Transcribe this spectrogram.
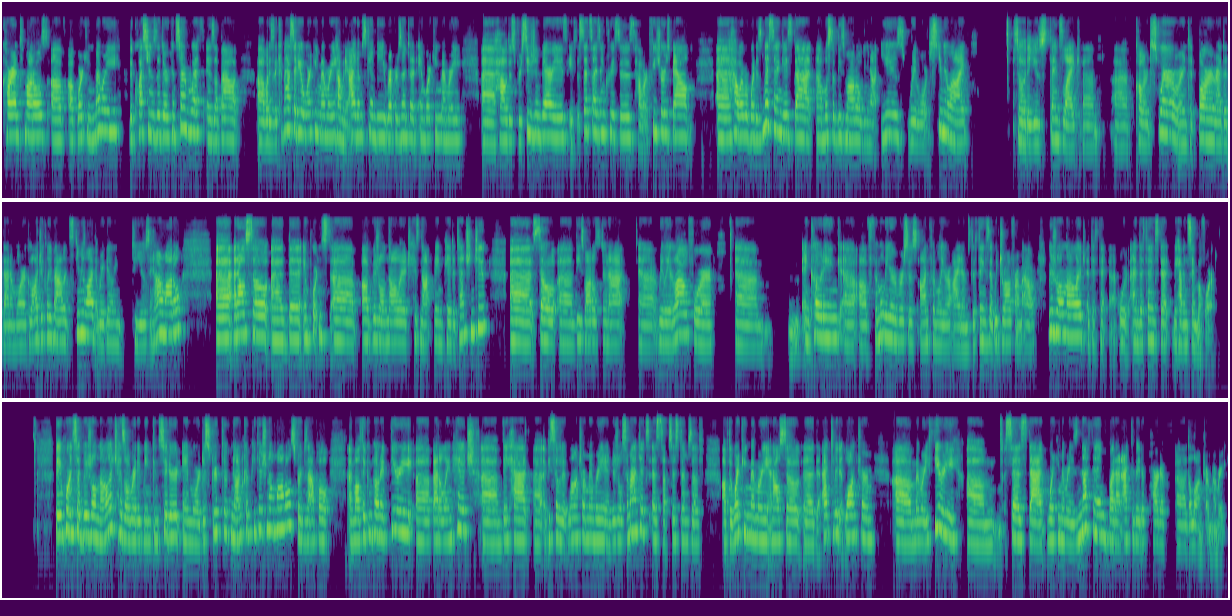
current models of, of working memory, the questions that they're concerned with is about uh, what is the capacity of working memory, how many items can be represented in working memory, uh, how this precision varies, if the set size increases, how are features bound. Uh, however, what is missing is that uh, most of these models do not use real world stimuli. So they use things like um, uh, colored square or oriented bar rather than a more ecologically valid stimuli that we're going to use in our model. Uh, and also uh, the importance uh, of visual knowledge has not been paid attention to. Uh, so um, these models do not uh, really allow for um, encoding uh, of familiar versus unfamiliar items, the things that we draw from our visual knowledge the, th or, and the things that we haven't seen before. The importance of visual knowledge has already been considered in more descriptive non-computational models. For example, a multi-component theory, uh, Baddeley and Hitch, um, they had uh, episodic long-term memory and visual semantics as subsystems of, of the working memory, and also uh, the activated long-term uh, memory theory um, says that working memory is nothing but an activated part of uh, the long-term memory.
